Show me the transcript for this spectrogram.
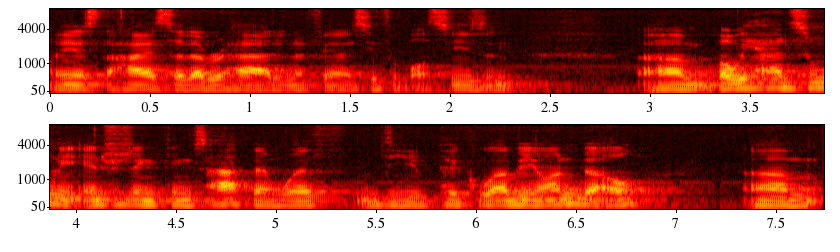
I think it's the highest I've ever had in a fantasy football season. Um, but we had so many interesting things happen with do you pick Le'Veon Bell? Um,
